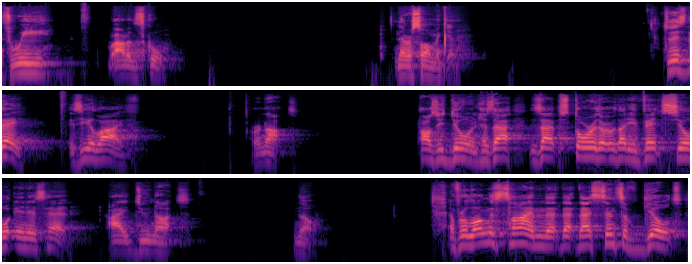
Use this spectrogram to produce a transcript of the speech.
So we were out of the school. Never saw him again. To this day, is he alive or not? How's he doing? Has that, is that story or that event still in his head? I do not know. And for the longest time, that, that, that sense of guilt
